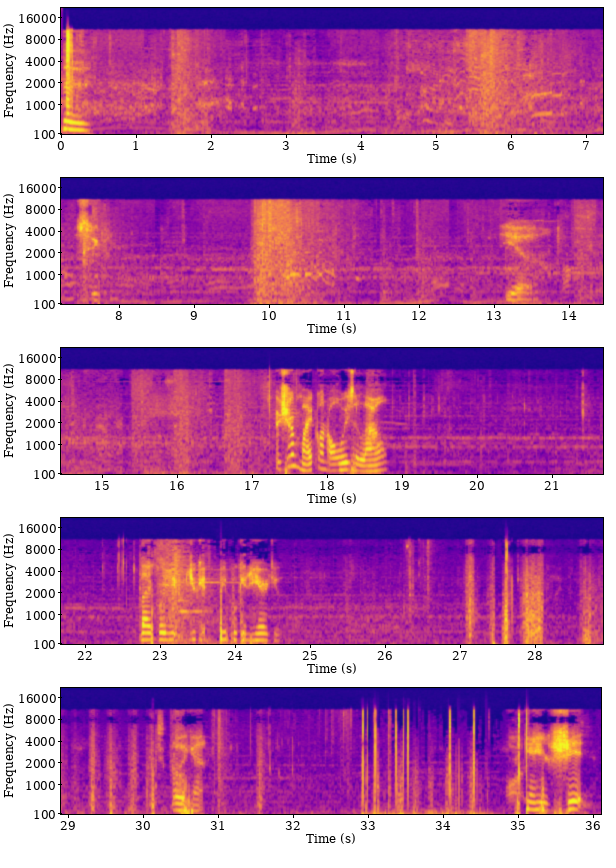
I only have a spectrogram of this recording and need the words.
Mother. Sleeping. Yeah. Is your mic on always allow? Like where you you can people can hear you. No, they can't. They can't hear shit.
